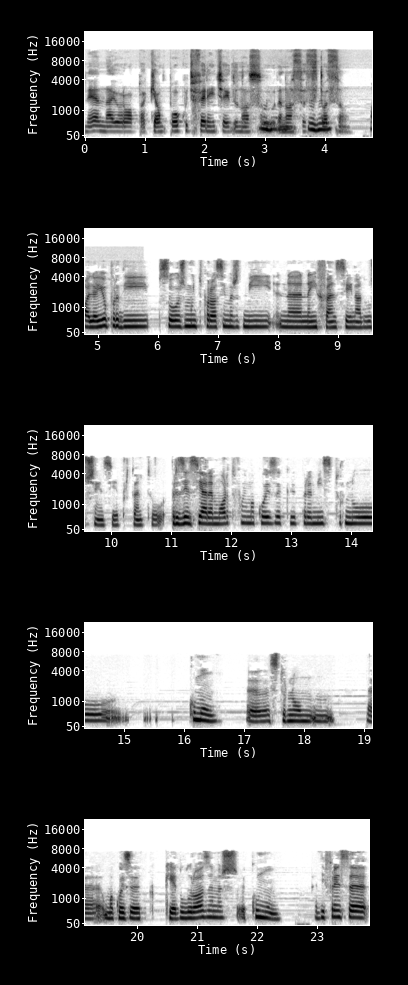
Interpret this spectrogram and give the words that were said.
né, na Europa, que é um pouco diferente aí do nosso, uhum. da nossa uhum. situação. Olha, eu perdi pessoas muito próximas de mim na, na, infância e na adolescência. Portanto, presenciar a morte foi uma coisa que para mim se tornou comum. Uh, se tornou uh, uma coisa que é dolorosa, mas comum. A diferença,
